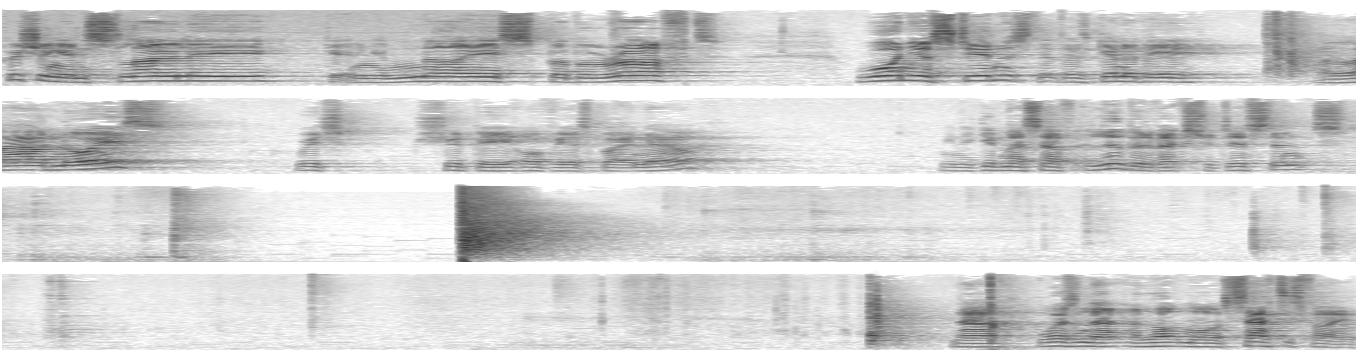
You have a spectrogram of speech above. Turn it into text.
Pushing in slowly, getting a nice bubble raft. Warn your students that there's going to be a loud noise, which should be obvious by now. I'm going to give myself a little bit of extra distance. Now, wasn't that a lot more satisfying?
